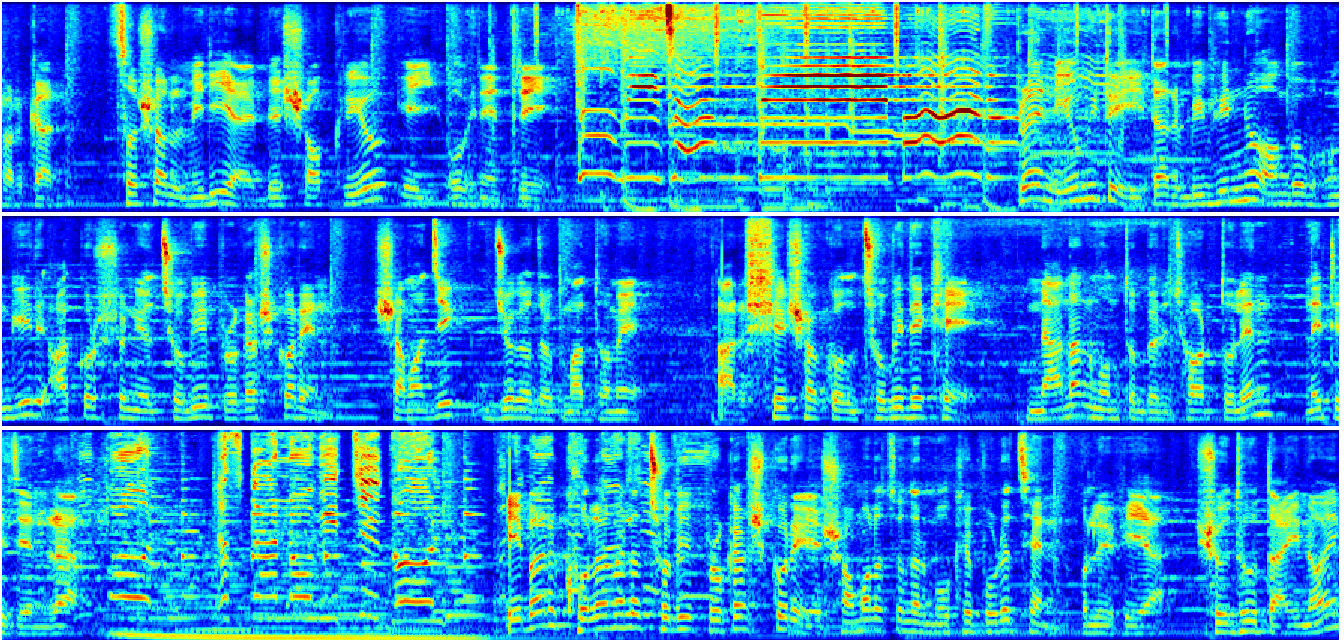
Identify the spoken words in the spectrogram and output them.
সরকার। সোশ্যাল মিডিয়ায় বেশ সক্রিয় এই অভিনেত্রী। প্রায় নিয়মিতই তার বিভিন্ন অঙ্গভঙ্গির আকর্ষণীয় ছবি প্রকাশ করেন সামাজিক যোগাযোগ মাধ্যমে। আর সে সকল ছবি দেখে নানান মন্তব্যের ঝড় তোলেন নেটিজেনরা। এবার খোলামেলা ছবি প্রকাশ করে সমালোচনার মুখে পড়েছেন অলিভিয়া। শুধু তাই নয়,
